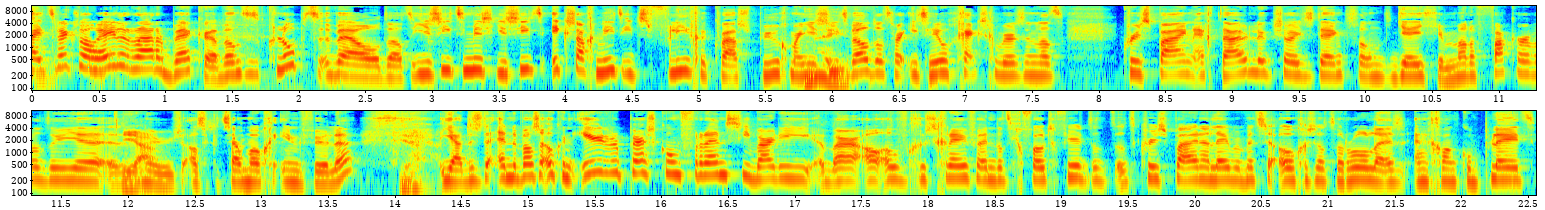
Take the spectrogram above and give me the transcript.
hij trekt wel hele rare bekken. Want het klopt wel dat je ziet, tenminste, je ziet, ik zag niet iets vliegen qua spuug, maar je Nee. ziet wel dat er iets heel geks gebeurt en dat Chris Pine echt duidelijk zoiets denkt van, jeetje, motherfucker, wat doe je eh, Ja. nu? Als ik het zou mogen invullen. Ja. Ja, dus de, en er was ook een eerdere persconferentie waar, die, waar al over geschreven en dat hij gefotografeerd dat, dat Chris Pine alleen maar met zijn ogen zat te rollen en, en gewoon compleet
